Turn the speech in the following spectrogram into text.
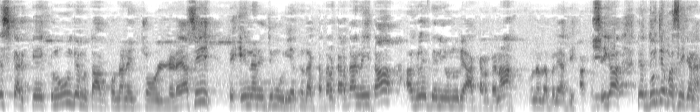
ਇਸ ਕਰਕੇ ਕਾਨੂੰਨ ਦੇ ਮੁਤਾਬਕ ਉਹਨਾਂ ਨੇ ਚੋਣ ਲੜਿਆ ਸੀ ਤੇ ਇਹਨਾਂ ਨੇ ਜਮਹੂਰੀਅਤ ਦਾ ਕਤਲ ਕਰਦਾ ਨਹੀਂ ਤਾਂ ਅਗਲੇ ਦਿਨ ਹੀ ਉਹਨੂੰ ਰਿਹਾ ਕਰ ਦੇਣਾ ਉਹਨਾਂ ਦਾ ਬੁਨਿਆਦੀ ਹੱਕ ਸੀਗਾ। ਤੇ ਦੂਜੇ ਪਾਸੇ ਕਹਿਣਾ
